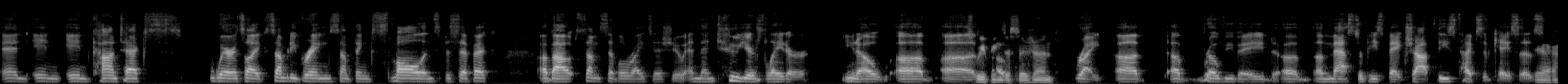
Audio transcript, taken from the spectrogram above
and in in contexts where it's like somebody brings something small and specific about some civil rights issue, and then two years later, you know, uh, uh, Sweeping uh, decision. right, uh, a Roe v. Wade, a, a masterpiece bake shop, these types of cases. Yeah.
